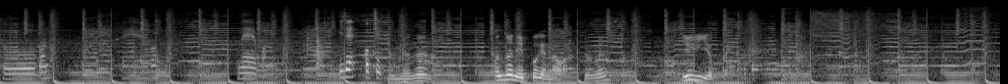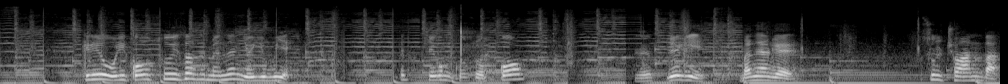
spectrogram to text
두 번, 세 번, 네 번. 이제 껍질. 그러면은 완전 이쁘게 나와. 그러면 여기 옆에. 그리고 우리 고수 있었으면은 여기 위에. 지금 고수 없고 여기 만약에 술 좋아한다.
